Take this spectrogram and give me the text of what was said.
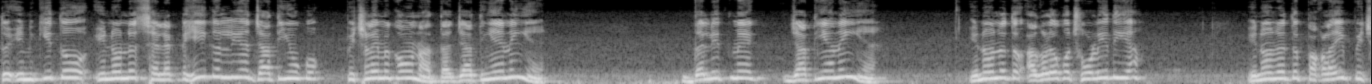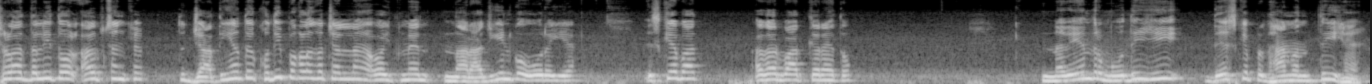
तो इनकी तो इन्होंने सेलेक्ट ही कर लिया जातियों को। पिछड़े में कौन आता? है जातियाँ नहीं हैं। दलित में जातियाँ नहीं हैं। इन्होंने तो अगड़ों को छोड़ ही दिया। इन्होंने तो पकड़ा ही पिछड़ा दलित और अल्पसंख्यक। तो जातियाँ तो खुद ही पकड़ कर चल रहे हैं और इतने नाराज़गी इनको हो रही है। इसके बाद अगर बात करें तो नरेंद्र मोदी जी देश के प्रधानमंत्री हैं।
